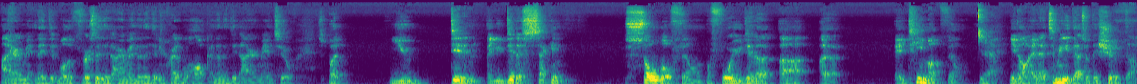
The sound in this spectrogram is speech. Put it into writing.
Iron Man. They did well. The first they did Iron Man, then they did Incredible Hulk, and then they did Iron Man two. But you didn't. You did a second solo film before you did a a, a, a team up film. Yeah. You know, and to me, that's what they should have done.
